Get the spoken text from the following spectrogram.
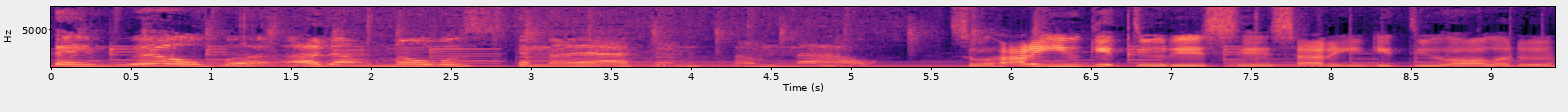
they will, but I don't know what's gonna happen from now. So how do you get through this, Is How do you get through all of the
